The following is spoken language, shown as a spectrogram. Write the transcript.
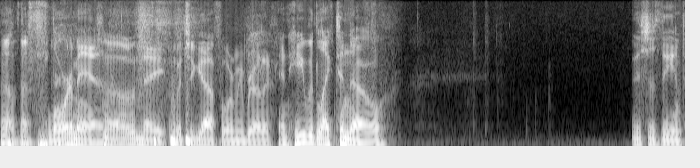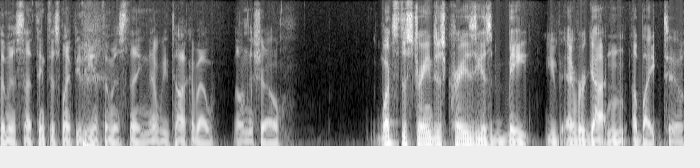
of the Florida Man. Oh, Nate, what you got for me, brother? And he would like to know. This is the infamous. I think this might be the infamous thing that we talk about on the show. What's the strangest, craziest bait you've ever gotten a bite to?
